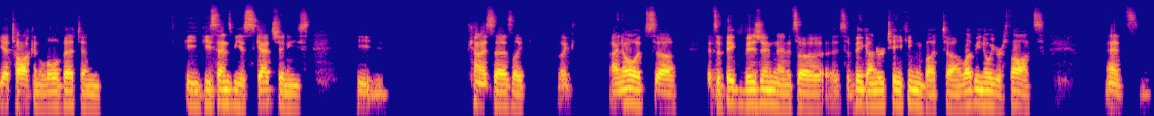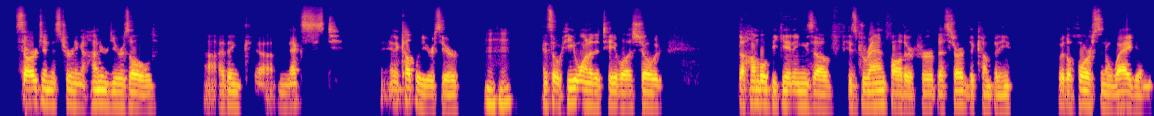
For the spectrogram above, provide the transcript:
get talking a little bit and he, he sends me a sketch and he's he kind of says like like I know it's uh it's a big vision and it's a it's a big undertaking, but uh, let me know your thoughts. And it's, Sargent is turning hundred years old. Uh, I think uh, next in a couple of years here, hmm and so he wanted a table that showed the humble beginnings of his grandfather Herb that started the company with a horse and a wagon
